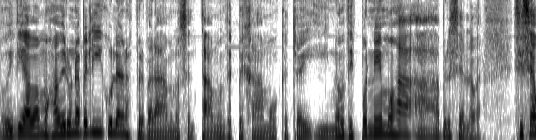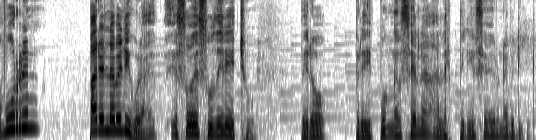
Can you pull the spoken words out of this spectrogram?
hoy día vamos a ver una película, nos preparamos, nos sentamos, despejamos, ¿cachai? Y nos disponemos a, a apreciarla. Si se aburren, paren la película. Eso es su derecho. Pero predispónganse a la, a la experiencia de ver una película.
